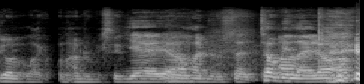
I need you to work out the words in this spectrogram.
got it like 100. percent yeah, yeah, hundred percent. Tell me Uh, later after,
